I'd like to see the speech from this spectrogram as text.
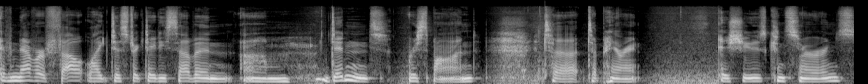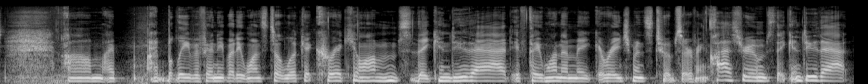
I've never felt like District 87 um, didn't respond to to parent issues, concerns. Um, I, I believe if anybody wants to look at curriculums, they can do that. If they want to make arrangements to observe in classrooms, they can do that.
